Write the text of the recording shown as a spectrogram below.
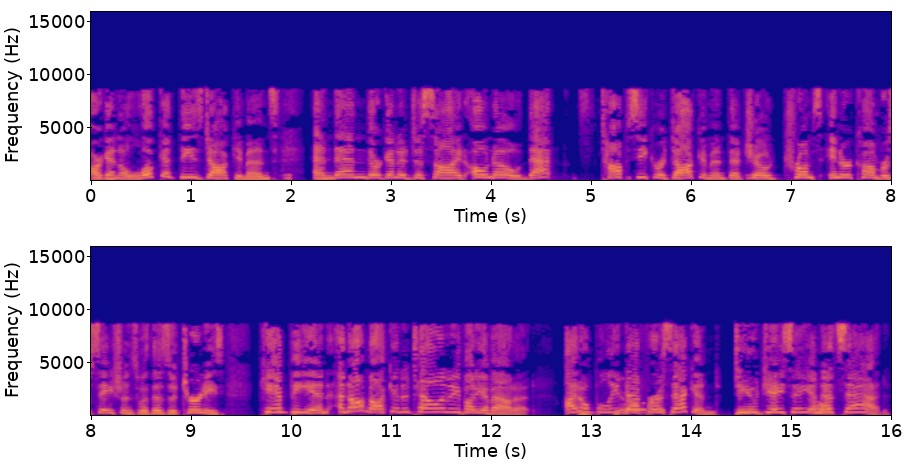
are going to look at these documents and then they're going to decide, oh no, that top secret document that showed Trump's inner conversations with his attorneys can't be in and I'm not going to tell anybody about it. I don't believe that for a second. Do you, JC? And that's sad.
